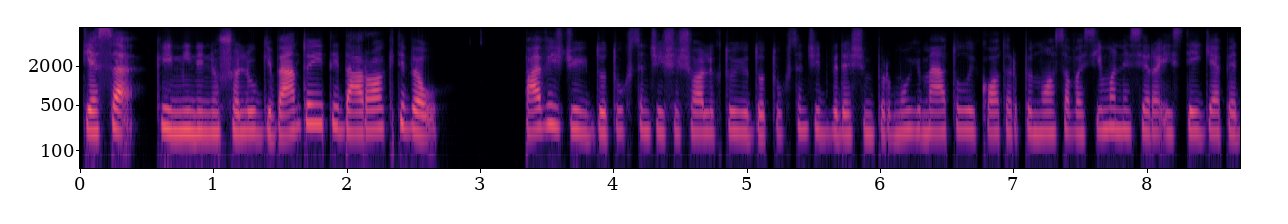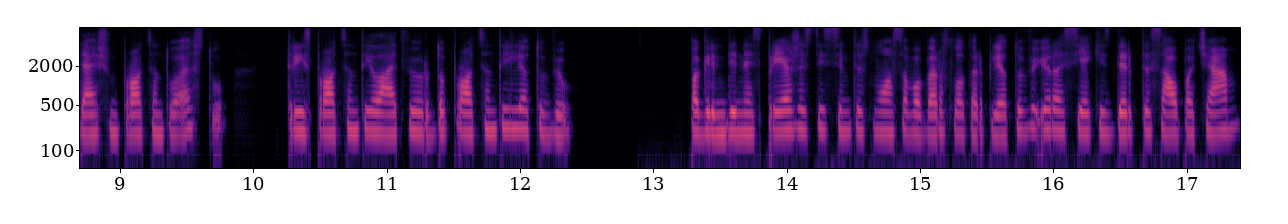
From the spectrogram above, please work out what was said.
Tiesa, kaimininių šalių gyventojai tai daro aktyviau. Pavyzdžiui, 2016-2021 metų laikotarpiu nuosavas įmonės yra įsteigę apie 10 procentų estų, 3 procentai latvių ir 2 procentai lietuvių. Pagrindinės priežastys imtis nuosavo verslo tarp lietuvių yra siekis dirbti savo pačiam,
